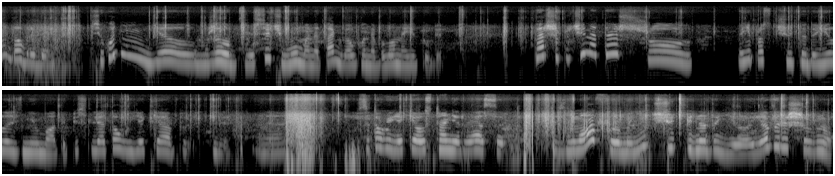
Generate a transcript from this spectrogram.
Всім добрий день. Сьогодні я можливо поясню, чому в мене так довго не було на Ютубі. Перша причина те, що мені просто чуть надоїло знімати. Після того, як я. Блін, не... Після того, як я останній раз знімав, мені чуть піднадоїло. Я вирішив, ну,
